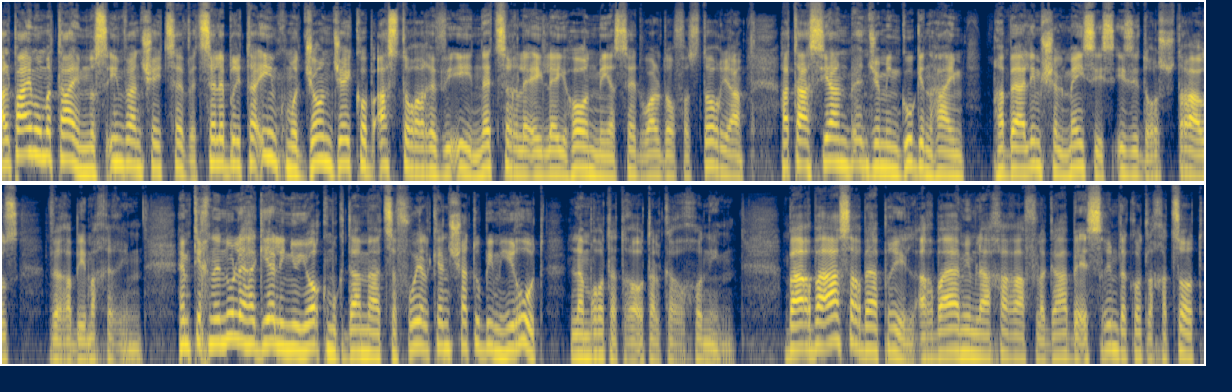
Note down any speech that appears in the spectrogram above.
2,200 נוסעים ואנשי צוות, סלבריטאים כמו ג'ון ג'ייקוב אסטור הרביעי, נצר לאילי הון, מייסד וולדורף אסטוריה, התעשיין בנג'מין גוגנהיים, הבעלים של מייסיס, איזידור שטראוס ורבים אחרים. הם תכננו להגיע לניו יורק מוקדם מהצפוי, על כן שטו במהירות, למרות התראות על קרחונים. ב-14 באפריל, ארבעה ימים לאחר ההפלגה, ב-20 דקות לחצות,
